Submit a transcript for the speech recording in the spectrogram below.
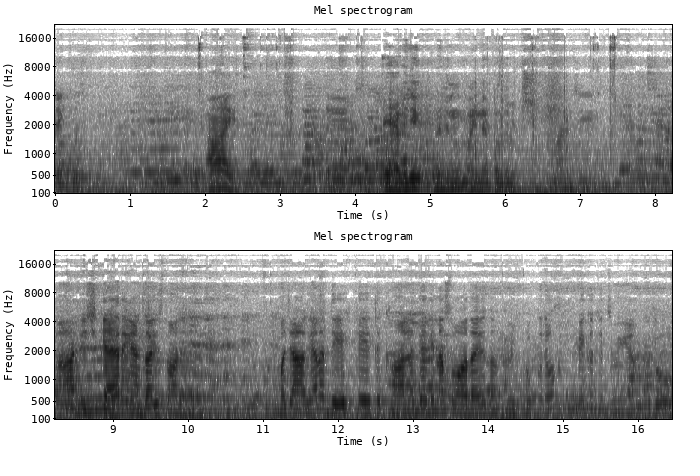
ਦੇਖੋ ਜੀ। ਆਏ ਇਹ। ਹੈਗੇ ਜੀ origignal ਪਾਈਨਐਪਲ ਦੇ ਵਿੱਚ। ਹਾਂਜੀ। ਆਹ ਡਿਸ਼ ਕਹਿ ਰਹੇ ਆ ਗਾਇਸ ਤੁਹਾਨੂੰ। ਮਜ਼ਾ ਆ ਗਿਆ ਨਾ ਦੇਖ ਕੇ ਤੇ ਖਾਣ ਲੱਗਿਆ ਕਿੰਨਾ ਸਵਾਦ ਆਏਗਾ। ਰੁਕ ਜਾਓ ਪਿਕ ਖਿੱਚਣੀ ਹੈ ਰੁਕ ਜਾਓ।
